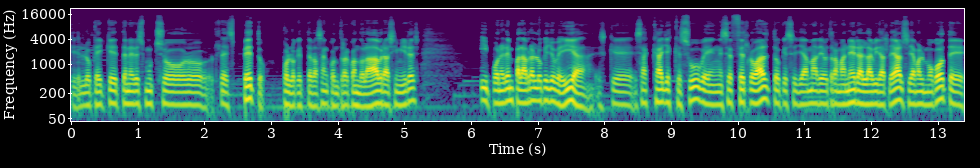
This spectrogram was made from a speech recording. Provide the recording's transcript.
que lo que hay que tener es mucho respeto por lo que te vas a encontrar cuando la abras y mires y poner en palabras lo que yo veía. Es que esas calles que suben, ese cerro alto que se llama de otra manera en la vida real, se llama el Mogote.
